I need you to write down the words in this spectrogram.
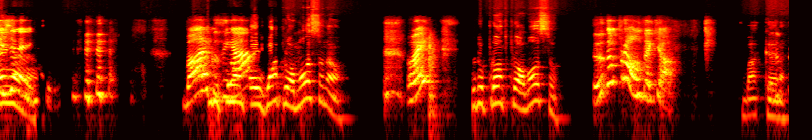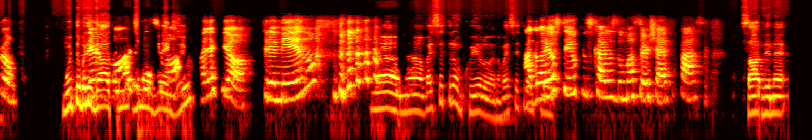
Aí, gente? Bora Tudo cozinhar? Pronto aí já para o almoço não? Oi? Tudo pronto para o almoço? Tudo pronto aqui, ó. Bacana. Tudo pronto. Muito obrigado mais uma vez, viu? Olha aqui, ó. Tremendo. Não, não, vai ser tranquilo, Ana. Vai ser tranquilo. Agora eu sei o que os caras do Masterchef passam. Sabe, né?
